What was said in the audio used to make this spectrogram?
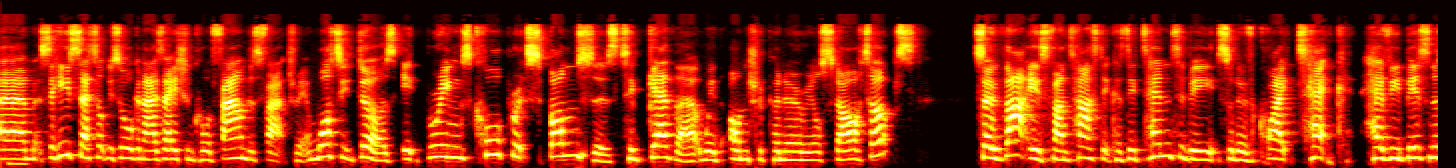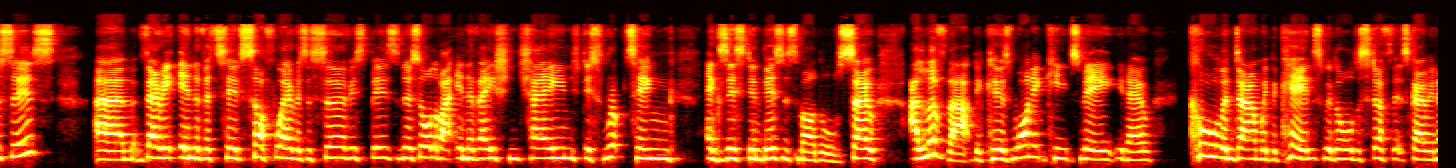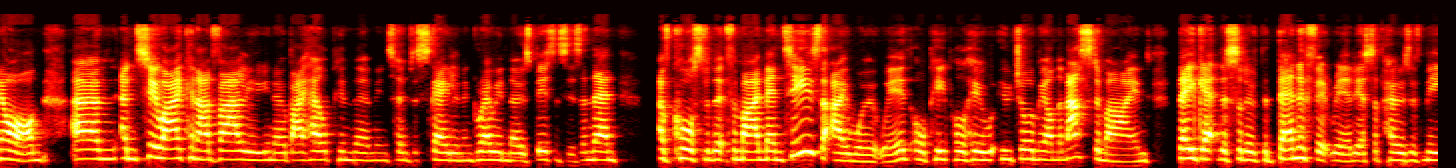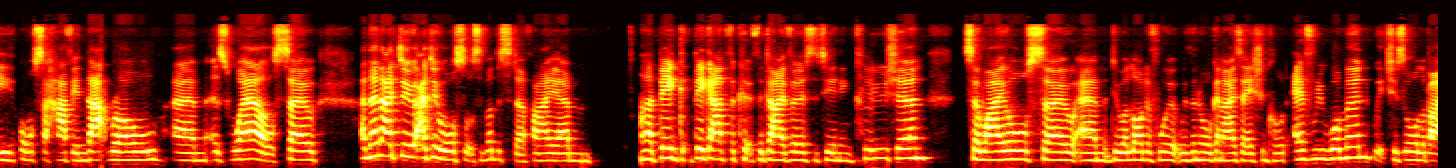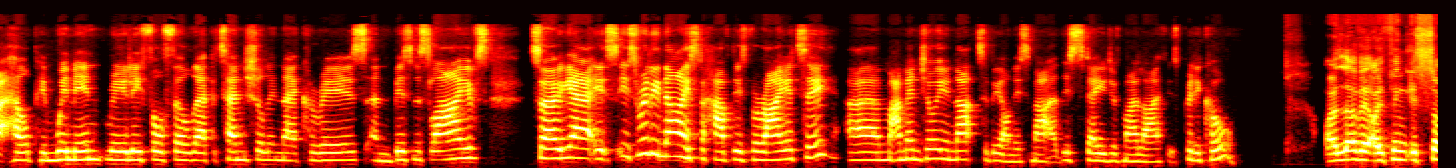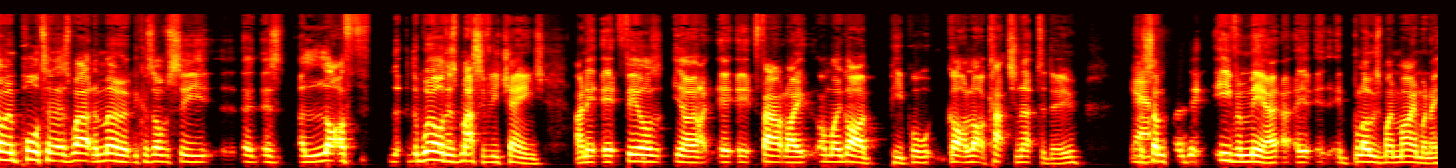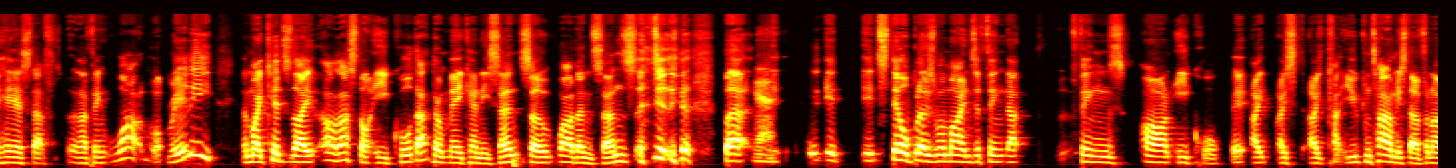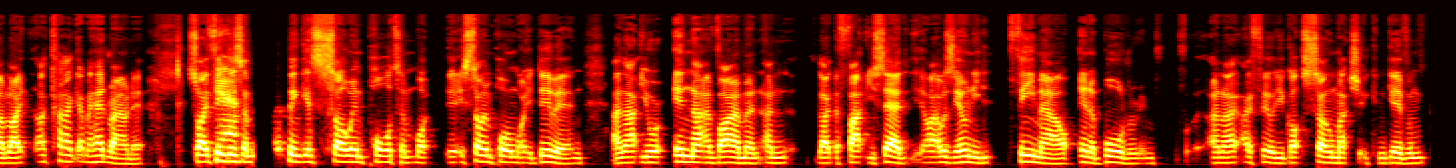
Um, so, he set up this organization called Founders Factory. And what it does, it brings corporate sponsors together with entrepreneurial startups. So, that is fantastic because they tend to be sort of quite tech heavy businesses um, very innovative software as a service business, all about innovation, change, disrupting existing business models. So I love that because one, it keeps me, you know, cool and down with the kids with all the stuff that's going on. Um, and two, I can add value, you know, by helping them in terms of scaling and growing those businesses. And then of course for the for my mentees that I work with or people who who join me on the mastermind they get the sort of the benefit really I suppose of me also having that role um, as well. So and then I do I do all sorts of other stuff. I am um, a big big advocate for diversity and inclusion. So I also um, do a lot of work with an organization called Every Woman, which is all about helping women really fulfill their potential in their careers and business lives. So yeah, it's it's really nice to have this variety. Um, I'm enjoying that to be honest, Matt. At this stage of my life, it's pretty cool. I love it. I think it's so important as well at the moment because obviously uh, there's a lot of the world has massively changed, and it, it feels you know it, it felt like oh my god, people got a lot of catching up to do. Yeah. Sometimes it, even me, I, it, it, blows my mind when I hear stuff, and I think, "What? What really?" And my kids like, "Oh, that's not equal. That don't make any sense." So, well done, sons. but yeah. it, it it still blows my mind to think that things aren't equal. It, I, I, I can't, you can tell me stuff, and I'm like, I can't get my head around it. So I think yeah. it's, um, I think it's so important what it's so important what you're doing, and that you're in that environment, and like the fact you said, I was the only female in a boardroom and I, I feel you've got so much you can give, and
